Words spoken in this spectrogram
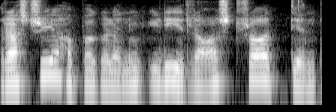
ರಾಷ್ಟ್ರೀಯ ಹಬ್ಬಗಳನ್ನು ಇಡೀ ರಾಷ್ಟ್ರಾದ್ಯಂತ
